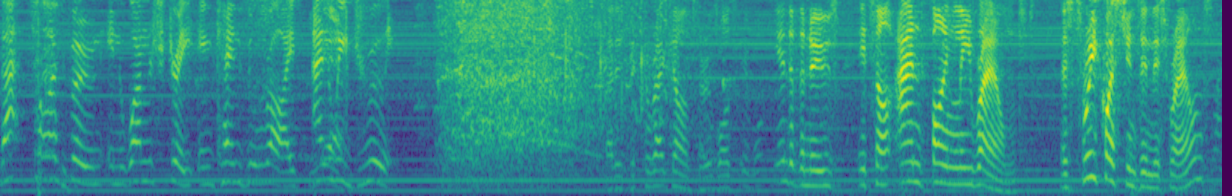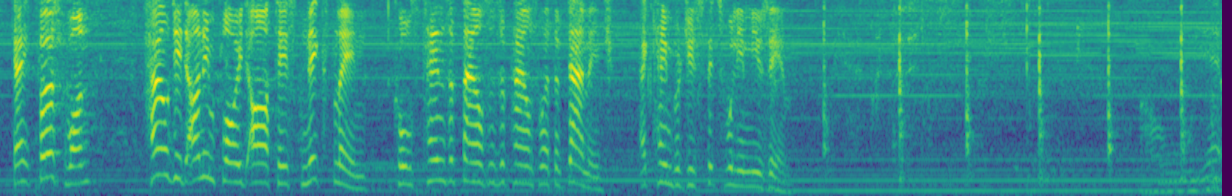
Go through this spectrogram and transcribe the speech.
that typhoon in one street in Kensal Rise and we drew it. That is the correct answer. It was, it was the end of the news. It's our and finally round. There's three questions in this round. Okay, first one. How did unemployed artist Nick Flynn cause tens of thousands of pounds worth of damage at Cambridge's Fitzwilliam Museum? Yeah.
